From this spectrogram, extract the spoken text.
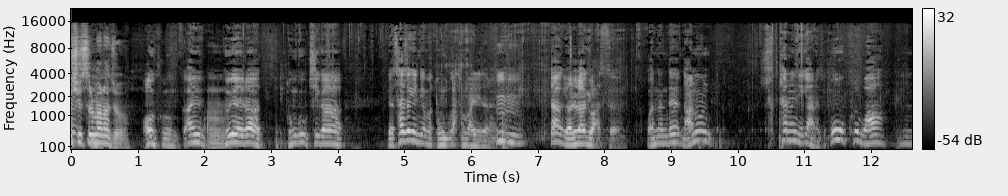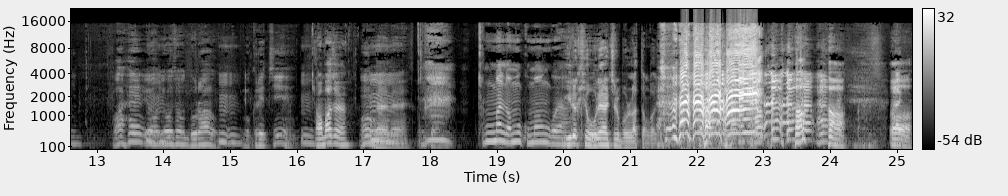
씨 쓸만하죠. 어, 그럼 아니 음. 그게 아니라 동국 씨가 그러니까 사석이니까 막 동국 같은 말 이잖아요. 음, 음. 딱 연락이 왔어요. 왔는데 나는 싫다는 얘기 안 했어. 오, 그래 와. 음, 와 해. 여, 여기서 놀아. 음. 뭐 그랬지. 어, 맞아요. 어. 네 네. 정말 너무 고마운 거야. 이렇게 오래 할 줄 몰랐던 거죠. 어? 어. 어.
